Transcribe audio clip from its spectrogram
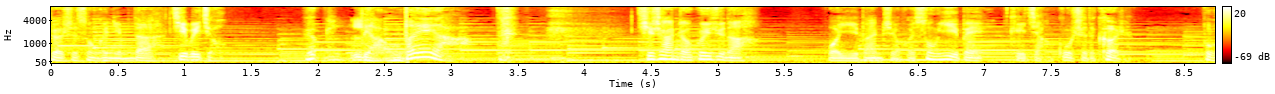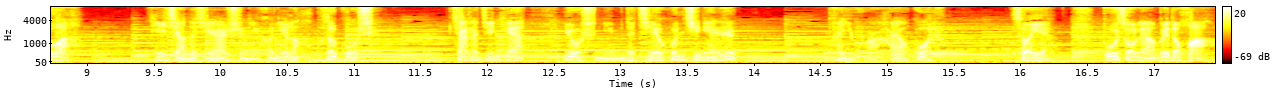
这是送给你们的鸡尾酒，两杯啊。其实按照规矩呢，我一般只会送一杯给讲故事的客人。不过啊，你讲的既然是你和你老婆的故事，加上今天又是你们的结婚纪念日，他一会儿还要过来，所以不送两杯的话，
